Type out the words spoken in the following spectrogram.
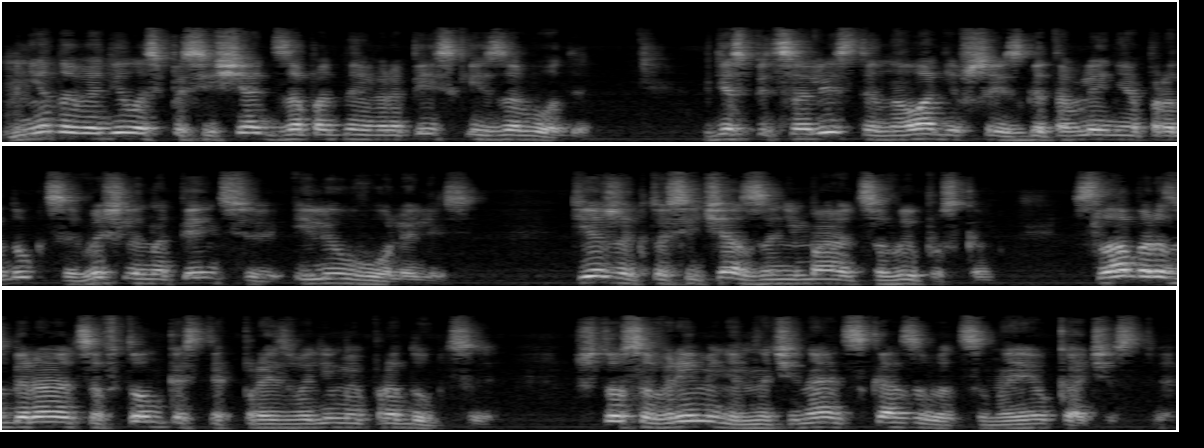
Мне доводилось посещать западноевропейские заводы, где специалисты, наладившие изготовление продукции, вышли на пенсию или уволились. Те же, кто сейчас занимаются выпуском, слабо разбираются в тонкостях производимой продукции, что со временем начинает сказываться на ее качестве.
